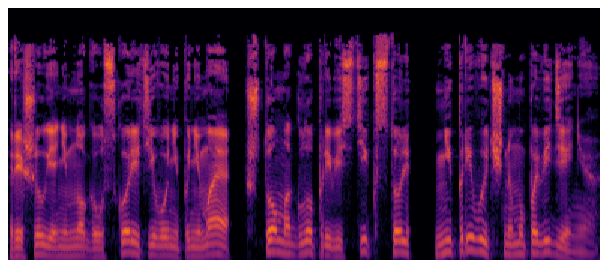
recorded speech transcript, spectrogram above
Решил я немного ускорить его, не понимая, что могло привести к столь непривычному поведению.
